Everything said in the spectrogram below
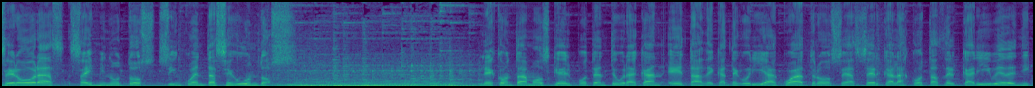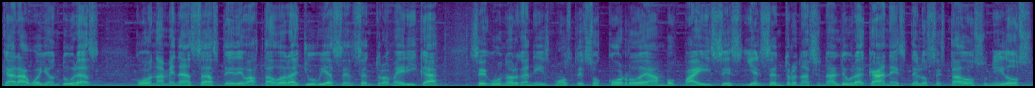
Cero horas, 6 minutos, 50 segundos. Les contamos que el potente huracán ETA de categoría 4 se acerca a las costas del Caribe de Nicaragua y Honduras con amenazas de devastadoras lluvias en Centroamérica, según organismos de socorro de ambos países y el Centro Nacional de Huracanes de los Estados Unidos.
